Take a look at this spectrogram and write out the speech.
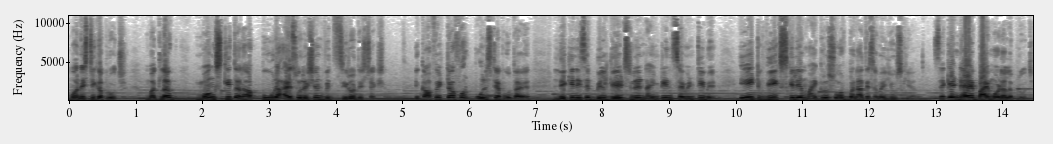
मोनेस्टिक अप्रोच मतलब मॉन्क्स की तरह पूरा आइसोलेशन विद ज़ीरो डिस्ट्रैक्शन ये काफ़ी टफ और बोल्ड स्टेप होता है, लेकिन इसे बिल गेट्स ने 1970 में एट वीक्स के लिए माइक्रोसॉफ्ट बनाते समय यूज़ किया। सेकेंड है बाय मॉडल अप्रोच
